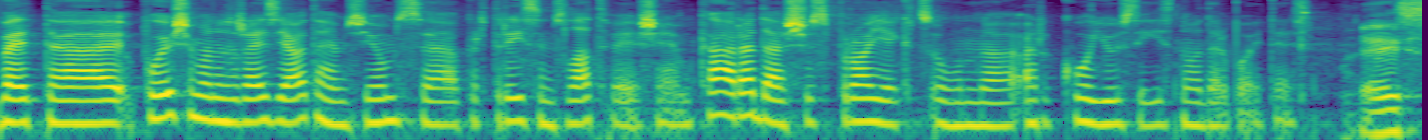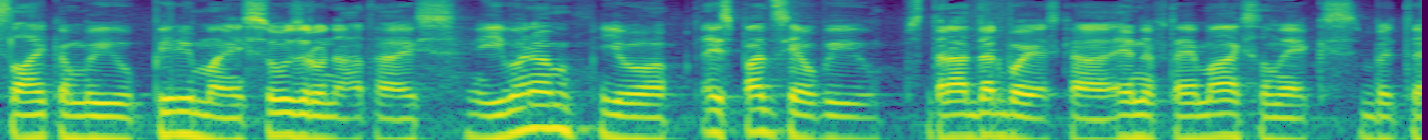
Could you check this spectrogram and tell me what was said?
Bet, puiši, man uzreiz jautājums jums par 300 latviešiem. Kā radās šis projekts un ar ko jūs īsti nodarbojaties? Es laikam biju pirmais uzrunātājs Ivaram, jo es pats jau biju darbojies kā NFT mākslinieks, bet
